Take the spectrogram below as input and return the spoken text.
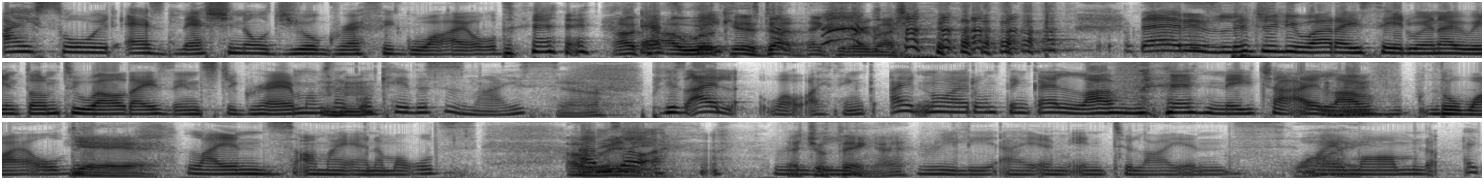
I saw it as National Geographic Wild. Okay, our work is done. Thank you very much. That is literally what I said when I went on to Wild Eye's Instagram. I was like, okay, this is nice. Mm-hmm. Yeah. Because I, well, I think, I no, I don't think I love nature. I love the wild. Mm-hmm. Yeah, yeah, yeah. Lions are my animals. Oh, really? That's your thing, eh? Really, I am into lions. Why? My mom, no, I,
